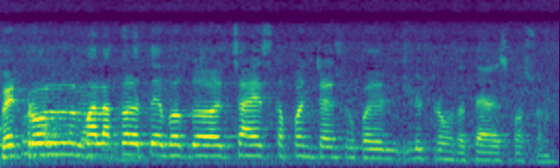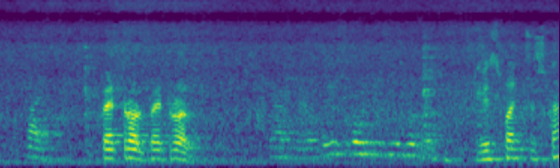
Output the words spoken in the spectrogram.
पेट्रोल मला कळतंय बघ चाळीस का पंचेचाळीस रुपये लिटर होतं त्यावेळेस पासून काय? Petrol petrol. वीस पंचवीस रुपये वीस पंचवीस का?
